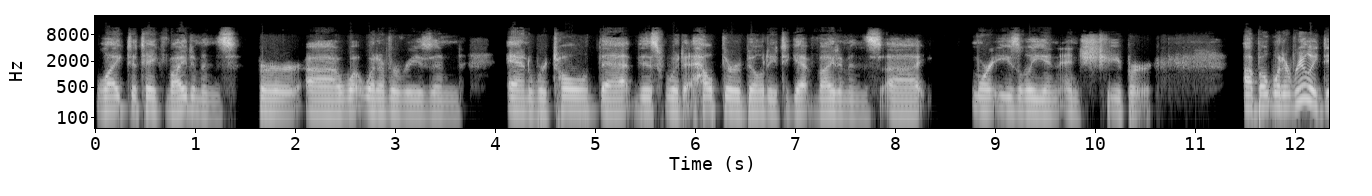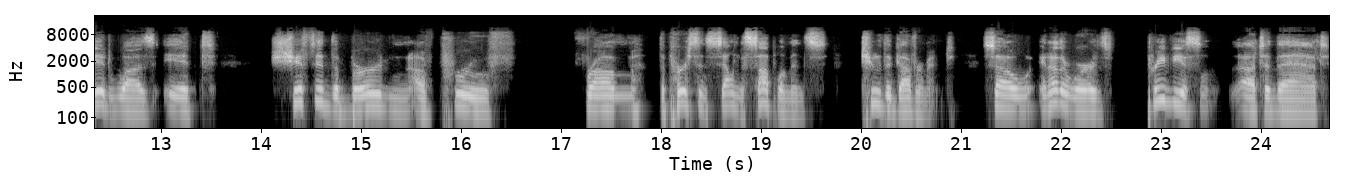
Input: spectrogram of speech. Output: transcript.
like to take vitamins for uh, what, whatever reason, and were told that this would help their ability to get vitamins uh, more easily and, and cheaper. Uh, but what it really did was it shifted the burden of proof from the person selling the supplements to the government. So, in other words, previous uh, to that,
